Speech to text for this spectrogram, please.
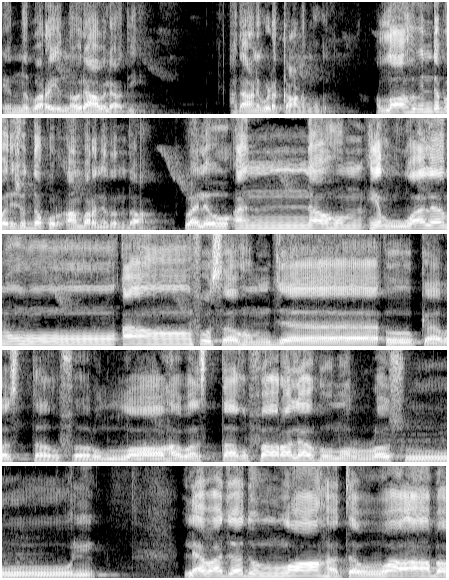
എന്ന് പറയുന്ന ഒരാവലാതി അതാണ് ഇവിടെ കാണുന്നത് അള്ളാഹുവിൻ്റെ പരിശുദ്ധ ഖുർആൻ പറഞ്ഞത് എന്താ വലൗ അന്നഹും ഇളമൂ أنفسهم جاءوك واستغفروا الله واستغفر لهم الرسول لوجدوا الله توابا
